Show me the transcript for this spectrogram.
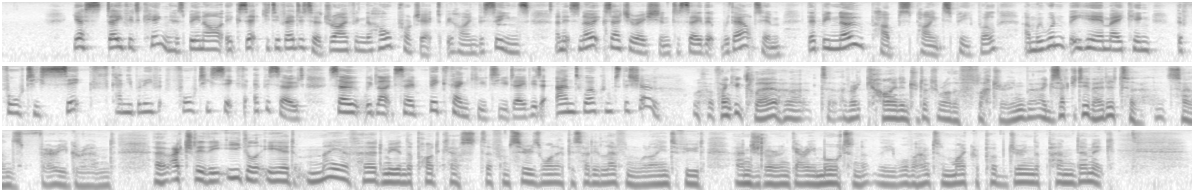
Yes, David King has been our executive editor driving the whole project behind the scenes, and it's no exaggeration to say that without him, there'd be no pubs, pints, people, and we wouldn't be here making the 46th, can you believe it, 46th episode. So we'd like to say a big thank you to you, David, and welcome to the show. Well, thank you, Claire, for that uh, very kind introduction, rather flattering. But executive editor, that sounds very grand. Uh, actually, the eagle eared may have heard me in the podcast uh, from Series 1, Episode 11, when I interviewed Angela and Gary Morton at the Wolverhampton Micropub during the pandemic.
